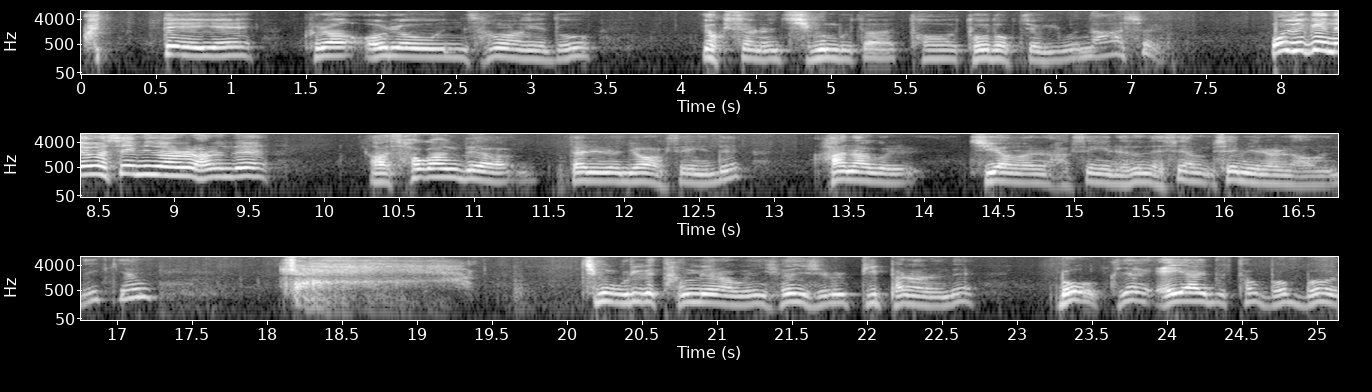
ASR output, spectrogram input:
그때의 그런 어려운 상황에도 역사는 지금보다 더 도덕적이고 나았어요. 어저께 내가 세미나를 하는데 아 서강대학 다니는 여학생인데 한학을 지향하는 학생이라서 내 세미나를 나오는데 그냥 쫙 지금 우리가 당면하고 있는 현실을 비판하는데 뭐 그냥 AI부터 뭐 뭐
